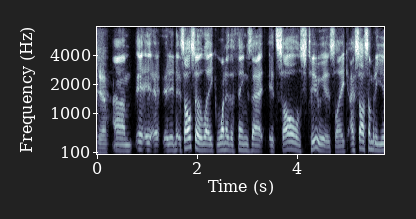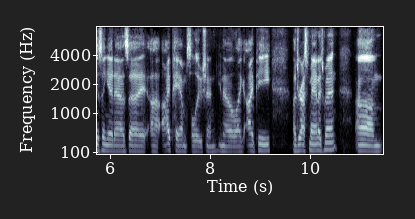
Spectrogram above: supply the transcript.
Yeah. Um it, it, it's also like one of the things that it solves too is like i saw somebody using it as a, a ipam solution you know like ip address management. Um,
